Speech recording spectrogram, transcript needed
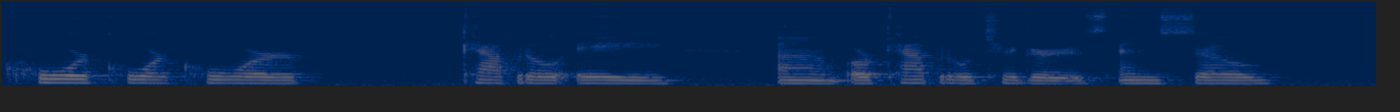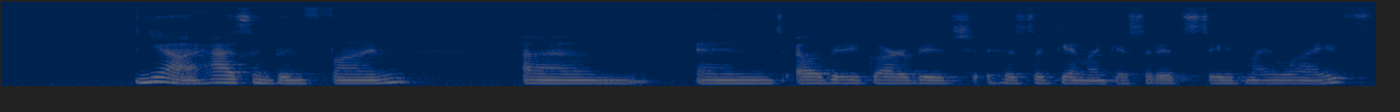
core, core, core capital A um, or capital triggers. And so, yeah, it hasn't been fun. Um, and elevated garbage has, again, like I said, it saved my life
